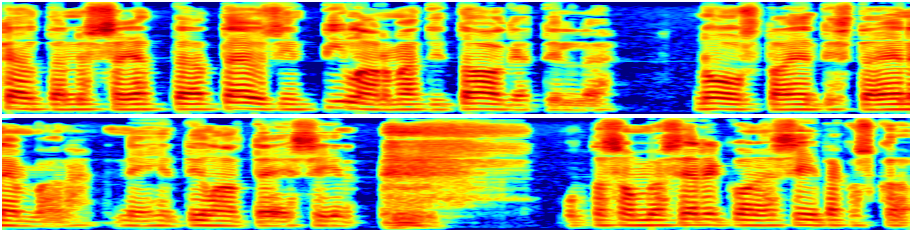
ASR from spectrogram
käytännössä jättää täysin tilan Mäti Targetille nousta entistä enemmän niihin tilanteisiin. Mutta se on myös erikoinen siitä, koska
